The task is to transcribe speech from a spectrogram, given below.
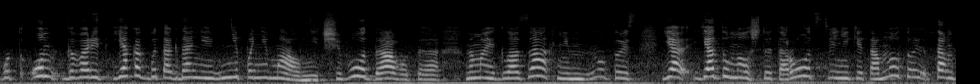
вот он говорит, я как бы тогда не, не понимал ничего, да, вот э, на моих глазах, не, ну, то есть я, я думал, что это родственники, там, ну, то, там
